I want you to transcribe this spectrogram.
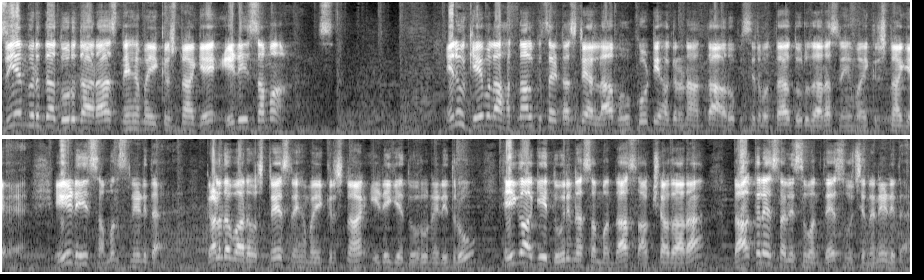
ಸಿಎಂ ವಿರುದ್ಧ ದೂರುದಾರ ಸ್ನೇಹಮಯಿ ಕೃಷ್ಣಗೆ ಇಡಿ ಸಮನ್ಸ್ ಇನ್ನು ಕೇವಲ ಹದಿನಾಲ್ಕು ಸೈಟ್ ಅಷ್ಟೇ ಅಲ್ಲ, ಬಹುಕೋಟಿ ಹಗರಣ ಅಂತ ಆರೋಪಿಸಿರುವಂತಹ ದೂರುದಾರ ಸ್ನೇಹಮಯಿ ಕೃಷ್ಣಗೆ ಇಡಿ ಸಮನ್ಸ್ ನೀಡಿದೆ. ಕಳೆದ ವಾರವಷ್ಟೇ ಸ್ನೇಹಮಯಿ ಕೃಷ್ಣ ಇಡಿಗೆ ದೂರು ನೀಡಿದ್ರು. ಹೀಗಾಗಿ ದೂರಿನ ಸಂಬಂಧ ಸಾಕ್ಷ್ಯಾಧಾರ ದಾಖಲೆ ಸಲ್ಲಿಸುವಂತೆ ಸೂಚನೆ ನೀಡಿದೆ.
